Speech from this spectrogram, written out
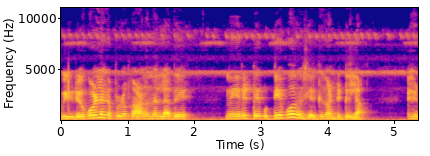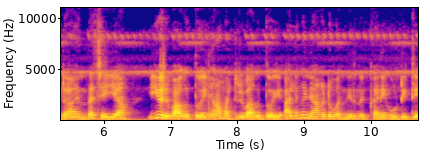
വീഡിയോ കോളിലൊക്കെ എപ്പോഴും കാണുന്നല്ലാതെ നേരിട്ട് കുട്ടിയെ പോലും ശരിക്കും കണ്ടിട്ടില്ല. എടാ എന്താ ചെയ്യുക ഈ ഒരു ഭാഗത്ത് പോയി ഞാൻ മറ്റൊരു ഭാഗത്ത് പോയി അല്ലെങ്കിൽ ഞാൻ അങ്ങോട്ട് വന്നിരുന്ന് ഇക്കാനെയും കൂട്ടിയിട്ട്.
